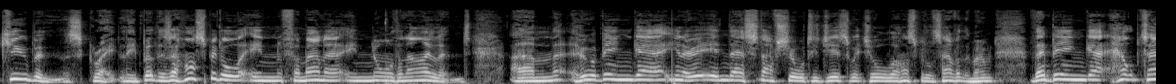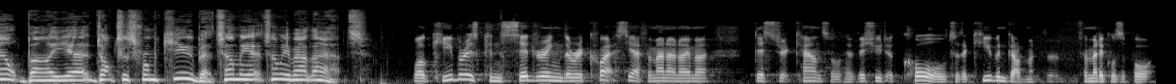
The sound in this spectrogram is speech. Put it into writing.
Cubans greatly, but there's a hospital in Fermanagh in Northern Ireland, um, who are being, you know, in their staff shortages, which all the hospitals have at the moment, they're being uh, helped out by uh, doctors from Cuba. Tell me, uh, tell me about that. Well, Cuba is considering the request. Yeah, Fermanagh and District Council have issued a call to the Cuban government for, for medical support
